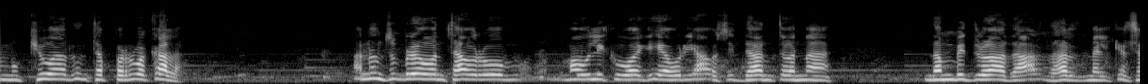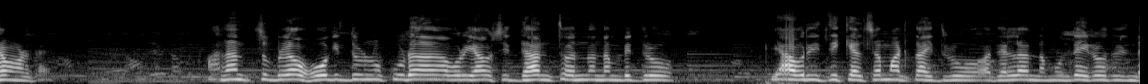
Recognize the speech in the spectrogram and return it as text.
ಮುಖ್ಯವಾದಂಥ ಪರ್ವಕಾಲ. ಅನಂತ ಸುಬ್ರಹ್ಮ ಅಂತ ಅವರು ಮೌಲಿಕವಾಗಿ ಅವರು ಯಾವ ಸಿದ್ಧಾಂತವನ್ನು ನಂಬಿದ್ರು ಅದು ಆಧಾರದ ಮೇಲೆ ಕೆಲಸ ಮಾಡ್ತಾರೆ. ಅನಂತ ಸುಬ್ರಾವ್ ಹೋಗಿದ್ರು ಕೂಡ ಅವರು ಯಾವ ಸಿದ್ಧಾಂತವನ್ನು ನಂಬಿದ್ರು ಯಾವ ರೀತಿ ಕೆಲಸ ಮಾಡ್ತಾಯಿದ್ರು ಅದೆಲ್ಲ ನಮ್ಮ ಮುಂದೆ ಇರೋದ್ರಿಂದ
